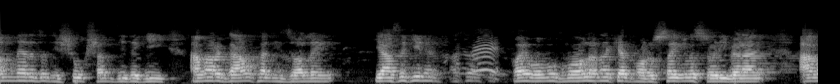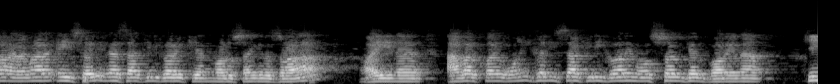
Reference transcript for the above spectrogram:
অন্যের যদি সুখ শান্তি দেখি আমার গাও খালি জলে কি আছে কি না? কয় অমুক মহলানা কেন মোটর সাইকেলে চড়ি বেড়ায়? আবার আমার এই শরীরে চাকরি করে কেন মোটর সাইকেলে চড়া হয় না? আবার কয় ওইখানে চাকরি করে, মৎস্য কেন করে না? কি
